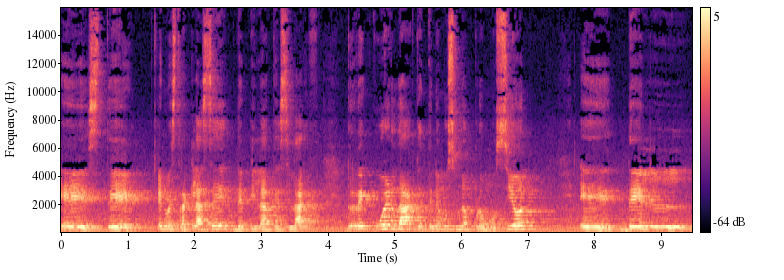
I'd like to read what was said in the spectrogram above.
este, en nuestra clase de pilates live. Recuerda que tenemos una promoción eh, del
